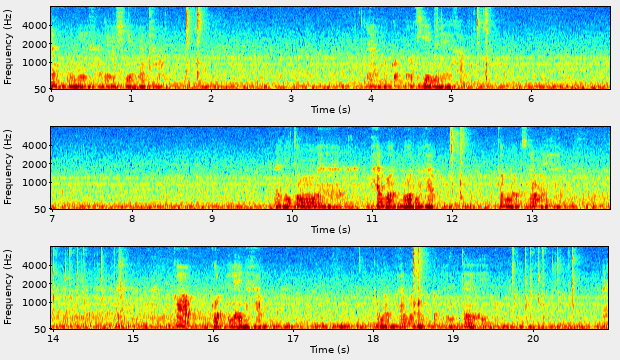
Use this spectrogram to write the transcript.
อะตรงนี้ ครับอ่ากดโอเคไปเลยครับอันนี้ตรงพาสเวิร์ดรูทนะครับกำหนดช่องไหนครับ ก็กดไปเลยนะครับกำหนดพาสเวิร์ดกด enter อีกอ่า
